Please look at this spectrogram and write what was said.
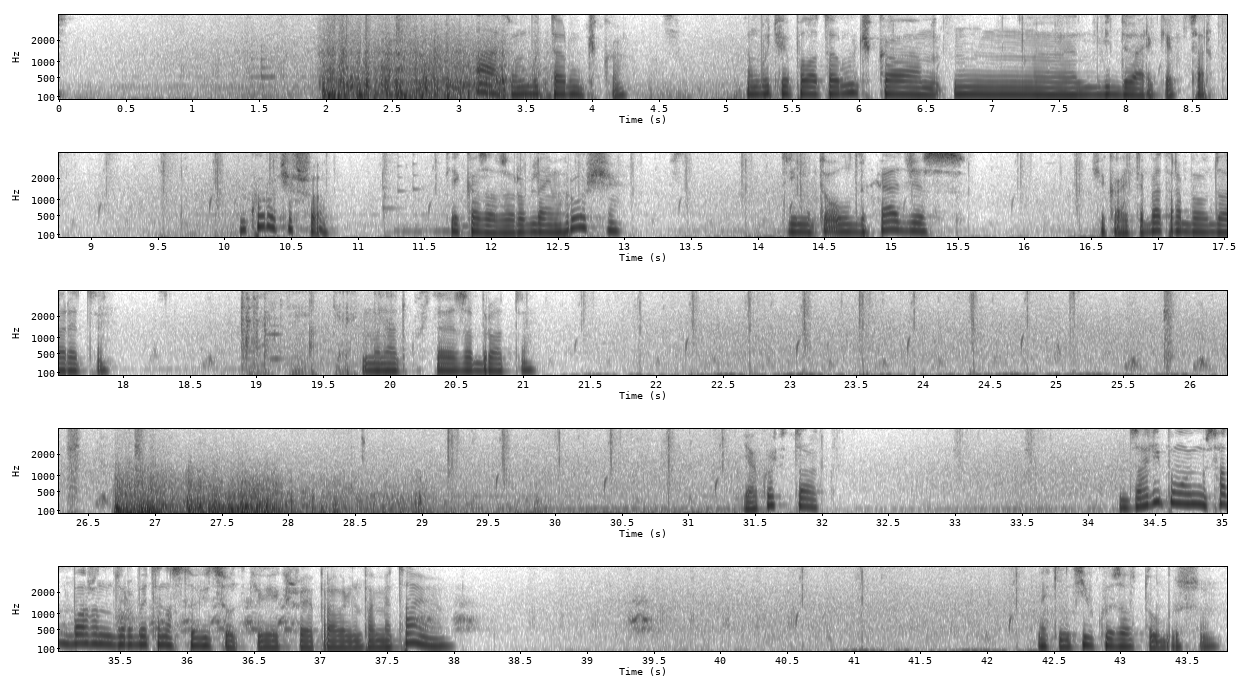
А, це, мабуть, та ручка. Мабуть, випала та ручка від дверки в церкву. Ну, коротше, що? Як я казав, заробляємо гроші. Тримати all the hedges. Чекай, тебе треба вдарити. Монетку тебе забрати. Якось так. Взагалі, по-моєму, сад бажано доробити на 100%, якщо я правильно пам'ятаю. На кінцівку з автобусу.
